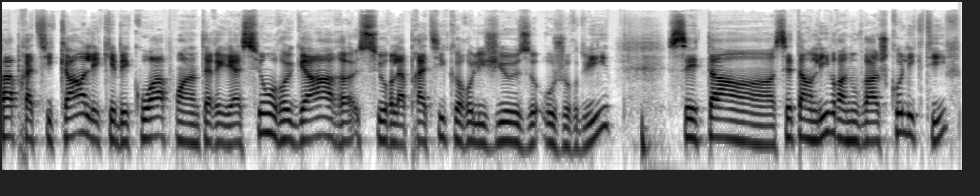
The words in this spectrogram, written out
Pas pratiquant, les Québécois, point d'interrogation, regard sur la pratique religieuse aujourd'hui. C'est un, c'est un livre, un ouvrage collectif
